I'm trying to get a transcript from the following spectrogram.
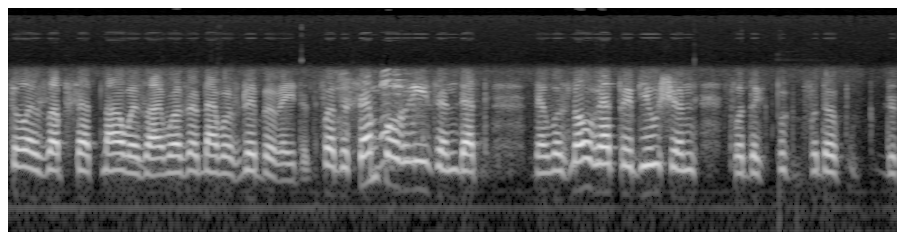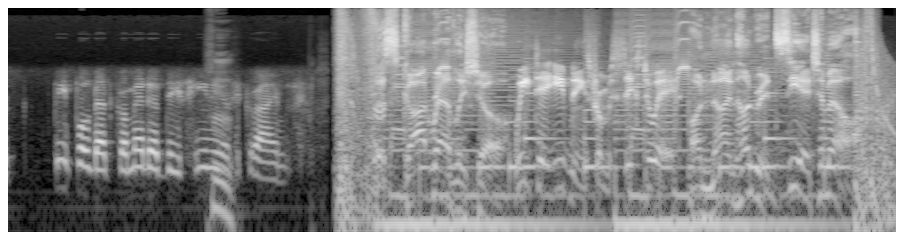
still as upset now as I was when I was liberated. For the simple reason that there was no retribution for the for the the people that committed these heinous hmm. crimes. The Scott Radley Show, weekday evenings from 6 to 8 on 900 CHML.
